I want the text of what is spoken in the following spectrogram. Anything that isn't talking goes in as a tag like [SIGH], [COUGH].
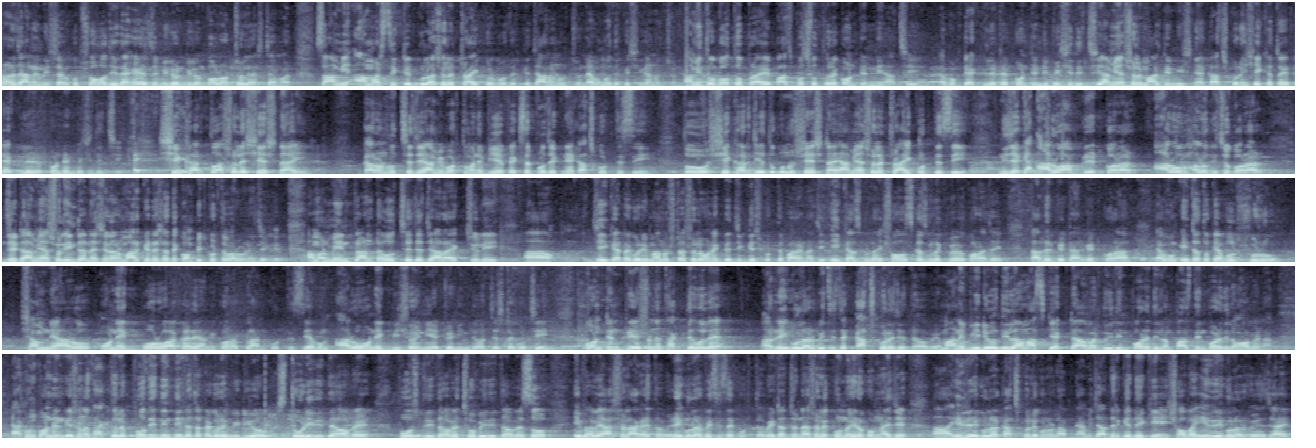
আপনারা জানেন নিশ্চয়ই আমি খুব সহজেই দেখা গেছে মিলিয়ন মিলিয়ন ফলোয়ার চলে আসছে আমার। সো আমি আমার সিক্রেটগুলো আসলে ট্রাই করব ওদেরকে জানানোর জন্য এবং ওদেরকে শেখানোর জন্য। আমি তো গত প্রায় পাঁচ বছর ধরে কন্টেন্ট নিয়ে আছি এবং ট্যাক রিলেটেড কন্টেন্টই বেশি দিচ্ছি। আমি আসলে মাল্টি নিশ নিয়ে কাজ করি, সেই ক্ষেত্রে ট্যাক রিলেটেড কন্টেন্ট বেশি দিচ্ছি। শেখার তো আসলে শেষ নাই, কারণ হচ্ছে যে আমি বর্তমানে ভিএফএক্স এর প্রজেক্ট নিয়ে কাজ করতেছি। তো শেখার যেহেতু কোনো শেষ নাই, আমি আসলে ট্রাই করতেছি নিজেকে আরও আপগ্রেড করার আরও ভালো কিছু করার। যেটা আমি আসলে ইন্টারন্যাশনাল মার্কেটের সাথে কম্পিট করতে পারব নিজেকে। আমার মেন প্ল্যানটা হচ্ছে যে যারা অ্যাকচুয়ালি যেই ক্যাটাগরি মানুষটা আসলে অনেকটা জিজ্ঞেস করতে পারে না যে এই কাজগুলো সহজ কাজগুলো কীভাবে করা যায়, তাদেরকে টার্গেট করা। এবং এটা তো কেবল শুরু, সামনে আরও অনেক বড় আকারে আমি করার প্ল্যান করতেছি এবং আরও অনেক বিষয় নিয়ে ট্রেনিং দেওয়ার চেষ্টা করছি। কন্টেন্ট ক্রিয়েশনে থাকতে হলে রেগুলার বেসিসে কাজ করে যেতে হবে। মানে ভিডিও দিলাম, আজকে একটা, আবার দুই দিন পরে দিলাম, পাঁচ দিন পরে দিলাম, হবে না। এখন কন্টেন্ট ক্রিয়েশনে থাকতে হলে প্রতিদিন তিনটা চারটা করে ভিডিও স্টোরি দিতে হবে পোস্ট দিতে হবে, ছবি দিতে হবে। সো এভাবে আসলে আগাইতে হবে রেগুলার বেসিসে করতে হবে। এটার জন্য আসলে কোনো এরকম নাই যে ইরেগুলার কাজ করলে কোনো লাভ নেই। আমি যাদেরকে দেখি, সবাই ইরেগুলার হয়ে যায়।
